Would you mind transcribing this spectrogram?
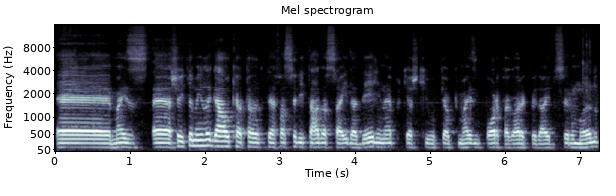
É, mas é, achei também legal que ela tenha facilitado a saída dele, né? Porque acho que que é o que mais importa agora é cuidar do ser humano.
